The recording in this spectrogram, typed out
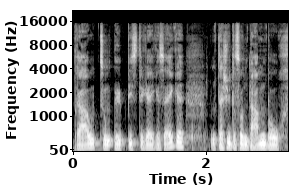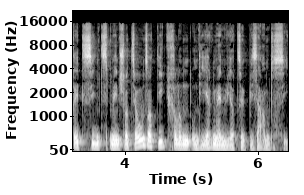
traut, um etwas dagegen zu sagen. Und das ist wieder so ein Dammbruch. Jetzt sind es Menstruationsartikel und, und irgendwann wird es etwas anderes sein.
